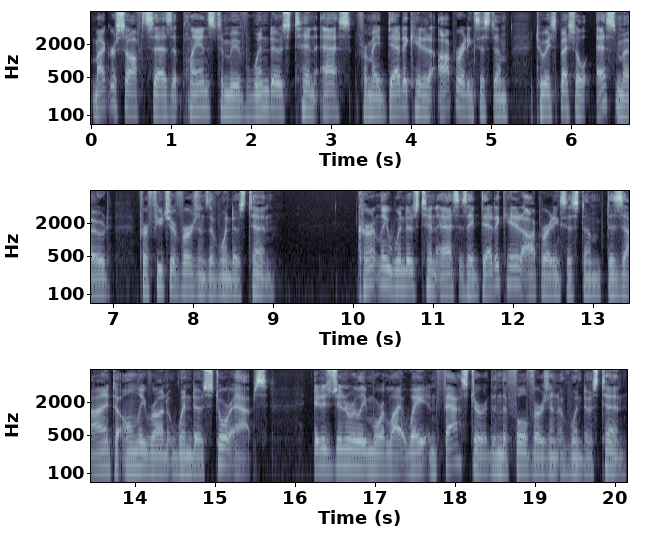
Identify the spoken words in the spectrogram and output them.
Microsoft says it plans to move Windows 10S from a dedicated operating system to a special S mode for future versions of Windows 10. Currently, Windows 10S is a dedicated operating system designed to only run Windows Store apps. It is generally more lightweight and faster than the full version of Windows 10.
